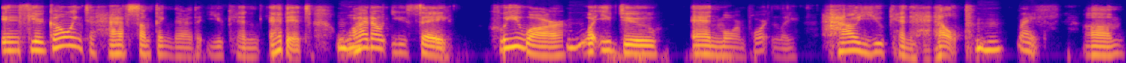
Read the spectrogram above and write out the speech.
if you're going to have something there that you can edit, Mhm. why don't you say who you are, Mhm. what you do, and more importantly, how you can help? Right. Um,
